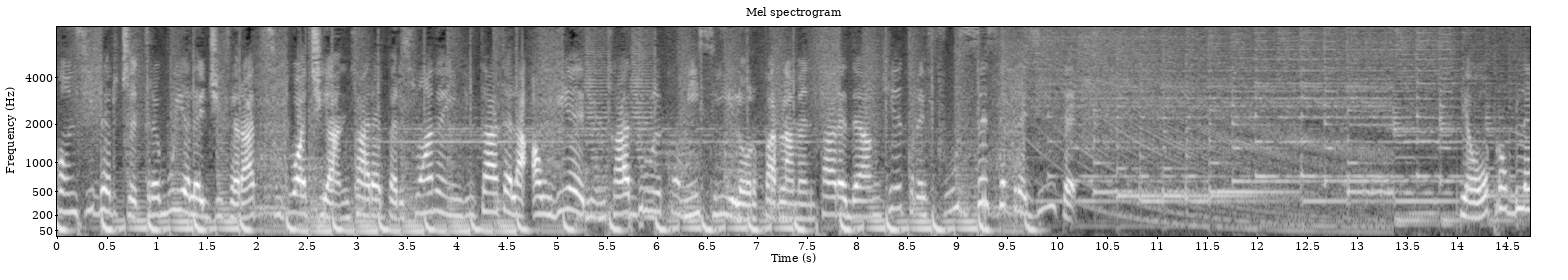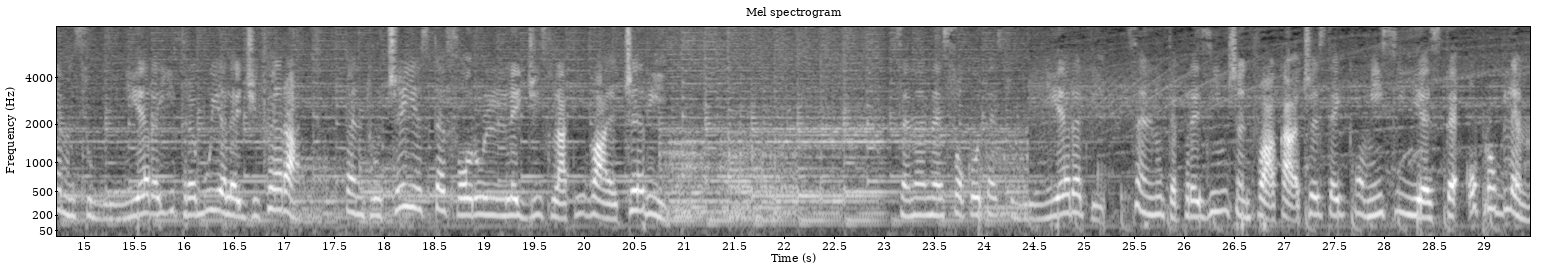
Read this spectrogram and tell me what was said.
consider ce trebuie legiferat situația în care persoane invitate la audieri în cadrul comisiilor parlamentare de anchet refuz să se prezinte. E o problemă sublinierei trebuie legiferat, pentru ce este forul legislativ al cerii să ne nesocote subliniere T, să nu te prezinți în fața acestei comisii este o problemă.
